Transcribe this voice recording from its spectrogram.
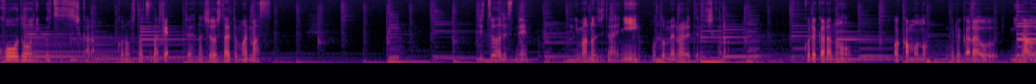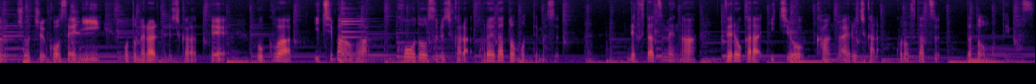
行動に移す力。この2つだけ。という話をしたいと思います。実はですね今の時代に求められてる力。これからの若者これからを担う小中高生に求められてる力って僕は一番は行動する力。これだと思っています。で2つ目が0から1を考える力。この2つだと思っています。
